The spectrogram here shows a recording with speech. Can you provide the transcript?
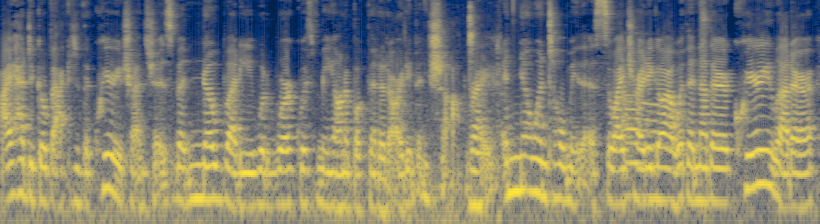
I had to go back into the query trenches, but nobody would work with me on a book that had already been shopped. Right. And no one told me this. So I tried to go out with another query letter,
